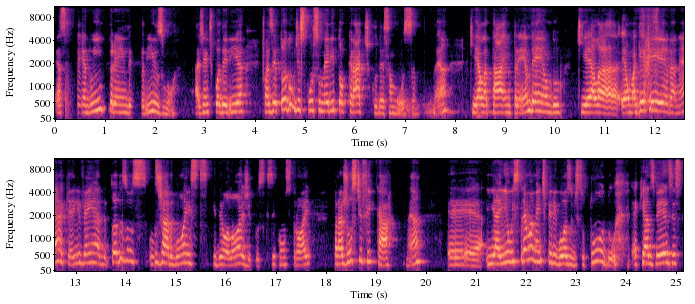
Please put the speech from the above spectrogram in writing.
essa ideia do empreendedorismo, a gente poderia fazer todo um discurso meritocrático dessa moça, né? Que ela está empreendendo, que ela é uma guerreira, né? Que aí vem a, todos os, os jargões ideológicos que se constrói para justificar, né? É, e aí o extremamente perigoso disso tudo é que às vezes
